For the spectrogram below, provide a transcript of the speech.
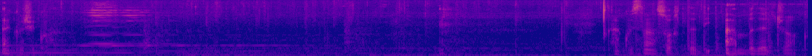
Eccoci qua. Ah, questa è una sorta di hub del gioco.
